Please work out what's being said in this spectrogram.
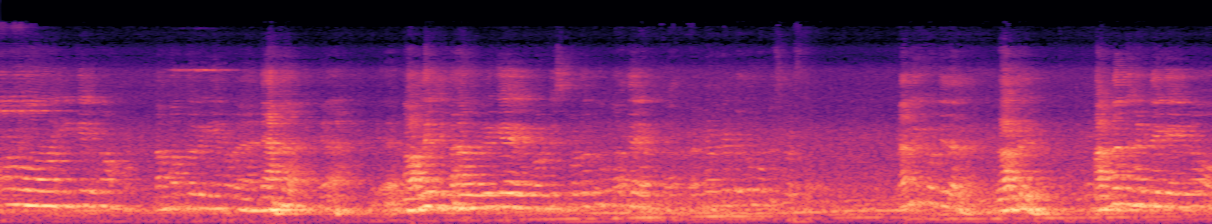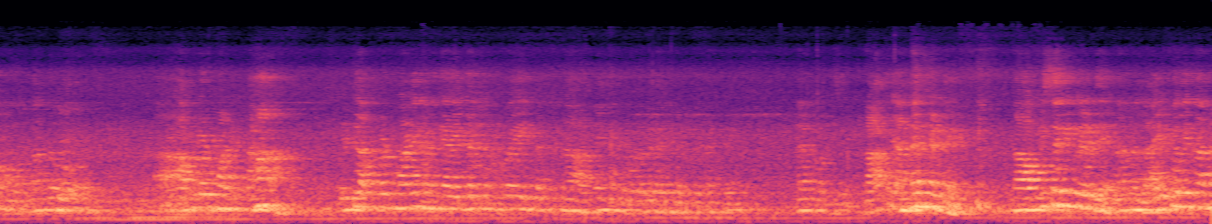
ಅವನು ಹೀಗೆ ಏನೋ ನಮ್ಮಂಥವ್ರಿಗೆ ಏನು ನಾಲೆಜ್ ಇದ್ದವರಿಗೆ ನೋಟಿಸ್ ಕೊಡೋದು ಮತ್ತೆ ನನಗೆ ಕೊಟ್ಟಿದ್ದಾರೆ ರಾತ್ರಿ. ಹನ್ನೊಂದು ಗಂಟೆಗೆ ಏನು ನಂದು ಅಪ್ಲೋಡ್ ಮಾಡಿ, ಹಾ, ಇದು ಅಪ್ಲೋಡ್ ಮಾಡಿ ನನಗೆ ಐದು ಲಕ್ಷ ರೂಪಾಯಿ ನಾನು ಕೊಟ್ಟಿದ್ದೆ. ರಾತ್ರಿ ಹನ್ನೊಂದು ಗಂಟೆ. ನಾ ಆಫೀಸರಿಗೆ ಹೇಳಿದೆ ನನ್ನ ಲೈಫಲ್ಲಿ ನಾನು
